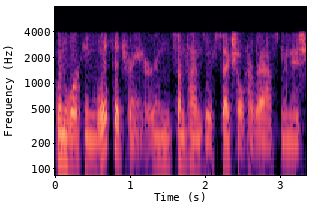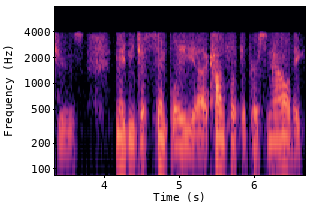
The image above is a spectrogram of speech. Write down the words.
when working with a trainer and sometimes there's sexual harassment issues, maybe just simply uh, conflict of personality.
